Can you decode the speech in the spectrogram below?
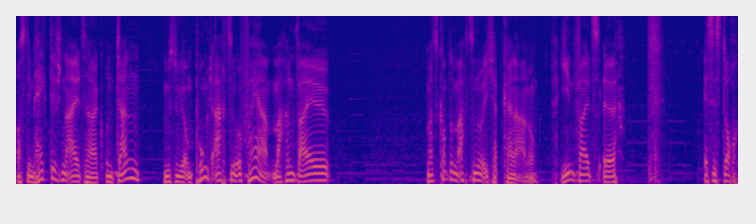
aus dem hektischen Alltag und dann müssen wir um Punkt 18 Uhr Feierabend machen, weil was kommt um 18 Uhr? Ich habe keine Ahnung. Jedenfalls, äh, es ist doch...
